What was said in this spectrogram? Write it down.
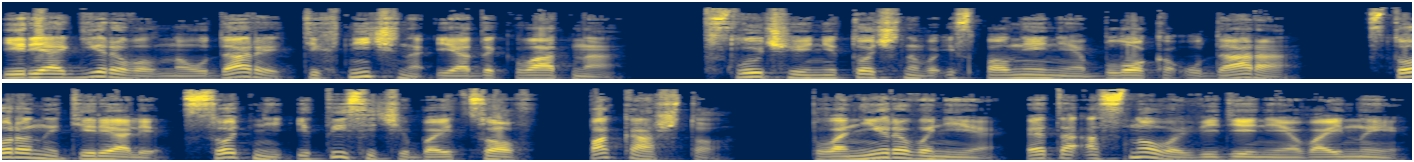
и реагировал на удары технично и адекватно. В случае неточного исполнения блока удара стороны теряли сотни и тысячи бойцов, пока что. Планирование – это основа ведения войны.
